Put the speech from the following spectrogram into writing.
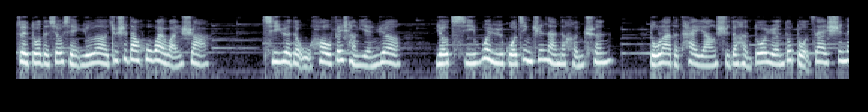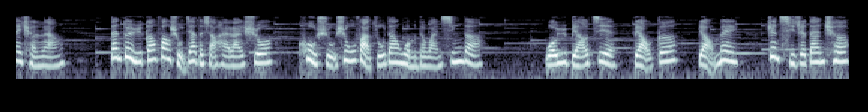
最多的休闲娱乐就是到户外玩耍。七月的午后非常炎热，尤其位于国境之南的恒春，毒辣的太阳使得很多人都躲在室内乘凉。但对于刚放暑假的小孩来说，酷暑是无法阻挡我们的玩心的。我与表姐、表哥、表妹正骑着单车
